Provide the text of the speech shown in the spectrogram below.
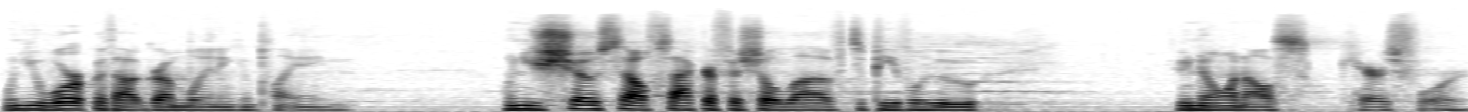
when you work without grumbling and complaining, when you show self sacrificial love to people who, who no one else cares for,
